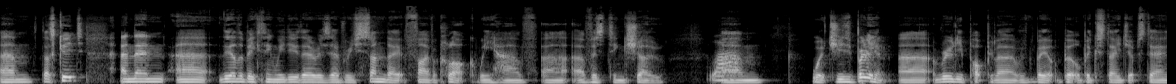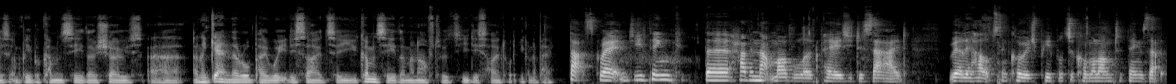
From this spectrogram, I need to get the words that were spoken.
Um, that's good. And then uh, the other big thing we do there is every Sunday at five o'clock we have uh, a visiting show Wow. um, which is brilliant, uh, really popular. We've built, built a big stage upstairs, and people come and see those shows. Uh, and again, they're all pay what you decide. So you come and see them, and afterwards you decide what you're going to pay. That's great. And do you think the having that model of pay as you decide really helps encourage people to come along to things that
